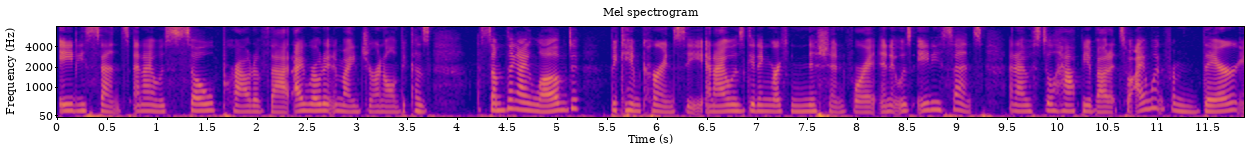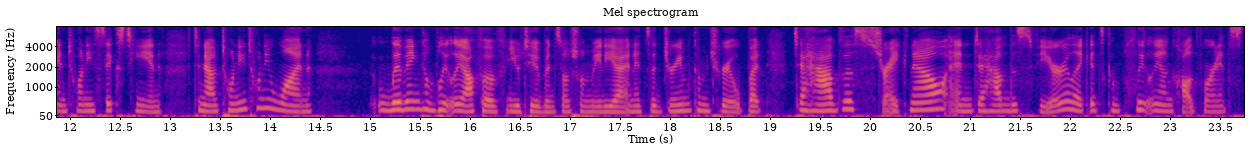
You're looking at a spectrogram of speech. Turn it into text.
80 cents, and I was so proud of that. I wrote it in my journal because something I loved became currency and I was getting recognition for it and it was 80 cents and I was still happy about it. So I went from there in 2016 to now 2021 living completely off of YouTube and social media and it's a dream come true. But to have this strike now and to have this fear, like it's completely uncalled for and it's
